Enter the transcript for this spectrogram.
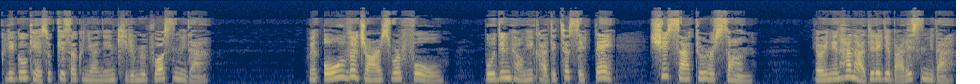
그리고 계속해서 그녀는 기름을 부었습니다. When all the jars were full, 모든 병이 가득 찼을 때 she said to her son. 여인은 한 아들에게 말했습니다.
